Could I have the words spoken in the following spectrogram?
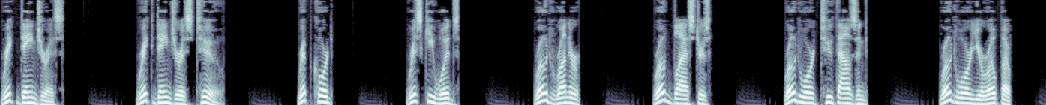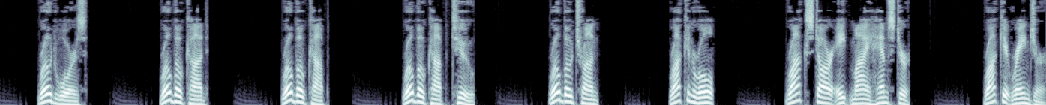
Rick Dangerous Rick Dangerous 2 Ripcord Risky Woods Road Runner Road Blasters Road War 2000 Road War Europa Road Wars Robocod Robocop Robocop 2 Robotron Rock'n'Roll Rockstar 8 My Hamster Rocket Ranger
